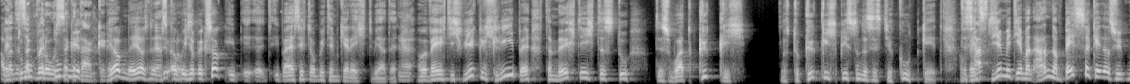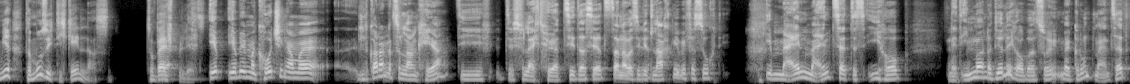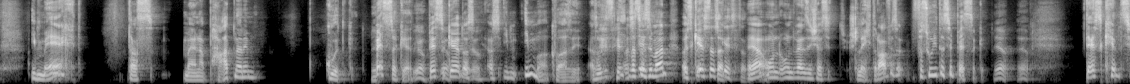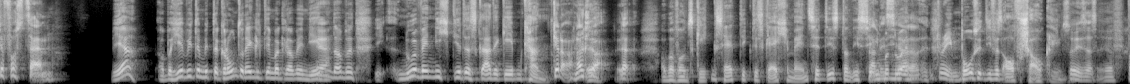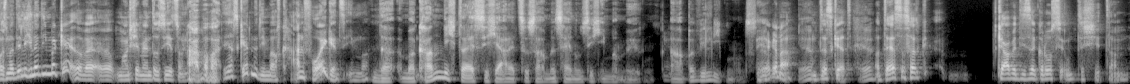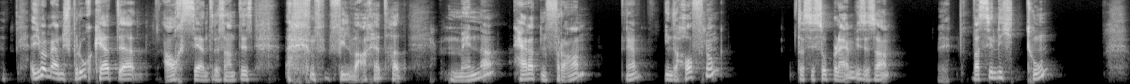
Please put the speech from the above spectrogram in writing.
Aber Wenn das du- ist ein großer mir- Gedanke. gell? Ja, naja, aber ich habe ja gesagt, ich, ich, weiß nicht, ob ich dem gerecht werde. Ja. Aber wenn ich dich wirklich liebe, dann möchte ich, dass du das Wort glücklich, dass du glücklich bist und dass es dir gut geht. Und wenn es dir mit jemand anderem besser geht als mit mir, dann muss ich dich gehen lassen. Zum Beispiel jetzt. Ich, ich habe in meinem Coaching einmal, äh, gar nicht so lang her, die, das vielleicht hört sie das jetzt dann, aber sie wird lachen, ich habe versucht, in mein Mindset, das ich habe, nicht immer natürlich, aber so in mein Grundmindset, ich möchte, dass meiner Partnerin gut geht. Besser geht. Ja, Besser ja, geht als, als im- immer quasi. Also das, was was ich gestern. meine? Als Besser als gestern. gestern. Ja, und, und wenn sie schlecht drauf ist, versuche ich, dass sie besser geht. Ja, ja. Das könnte es ja fast sein. Ja, aber hier wieder mit der Grundregel, die man, glaube ich, in jedem, Ja. da- nur wenn ich dir das gerade geben kann. Genau, na klar. Ja, ja. Aber wenn es gegenseitig das gleiche Mindset ist, dann ist ja Dann immer ist nur ein, ein positives Aufschaukeln. So ist es. Was natürlich nicht immer geht, aber äh, manche werden interessiert so, na, aber, ja, es geht nicht immer, auf keinen Fall geht's immer. Na, man kann nicht 30 Jahre zusammen sein und sich immer mögen, aber wir lieben uns. ne? Ja, genau. Und das geht. Und das ist halt, glaube ich, dieser große Unterschied dann. Ich habe mal einen Spruch gehört, der auch sehr interessant ist, viel Wahrheit hat. Männer heiraten Frauen ja, in der Hoffnung, dass sie so bleiben, wie sie sind, was sie nicht tun.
